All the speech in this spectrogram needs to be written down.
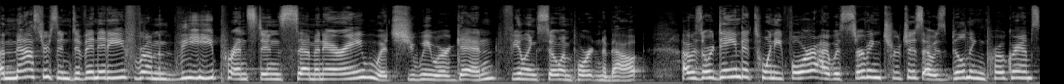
A master's in divinity from the Princeton Seminary, which we were again feeling so important about. I was ordained at 24. I was serving churches. I was building programs.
